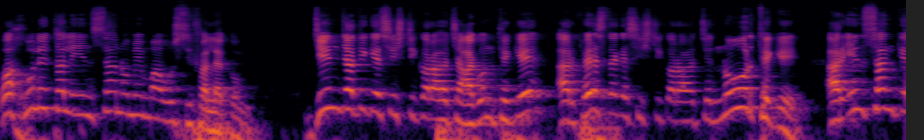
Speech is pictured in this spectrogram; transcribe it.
ওয়া খুলিকাল ইনসান মিম্মা উসিফা লাকুম। জিন জাতিকে সৃষ্টি করা হচ্ছে আগুন থেকে, আর ফেরেশতাকে সৃষ্টি করা হচ্ছে নূর থেকে। আর ইনসানকে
